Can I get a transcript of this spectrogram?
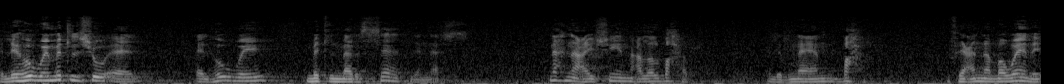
اللي هو مثل شو قال؟ اللي هو مثل مرساة للنفس. نحن عايشين على البحر. لبنان بحر. وفي عنا موانئ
